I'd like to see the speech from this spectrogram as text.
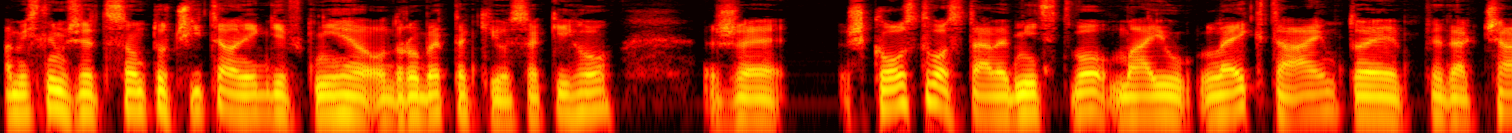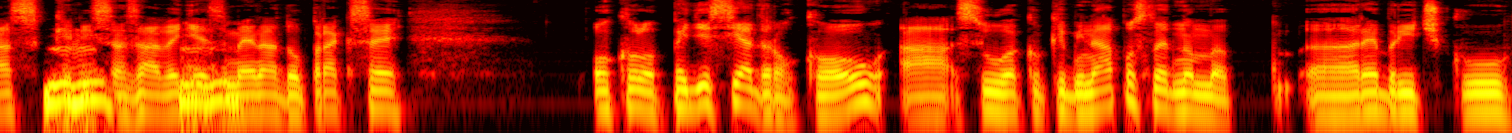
a myslím, že som to čítal niekde v knihe od Roberta Kiyosakiho, že školstvo stavebníctvo majú lag time, to je teda čas, kedy mm-hmm. sa zavedie mm-hmm. zmena do praxe, okolo 50 rokov a sú ako keby na poslednom uh, rebríčku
